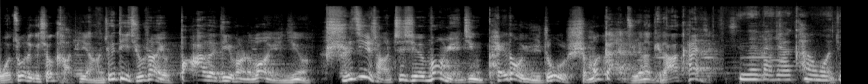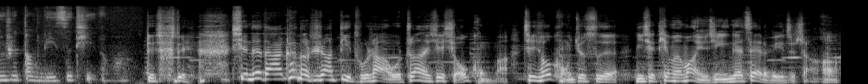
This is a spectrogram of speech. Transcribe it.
我做了一个小卡片啊，这个地球上有八个地方的望远镜，实际上这些望远镜拍到宇宙什么感觉呢？给大家看一下。现在大家看我就是等离子体的吗？对对对，现在大家看到这张地图上我钻了一些小孔嘛，这些小孔就是一些天文望远镜应该在的位置上啊。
